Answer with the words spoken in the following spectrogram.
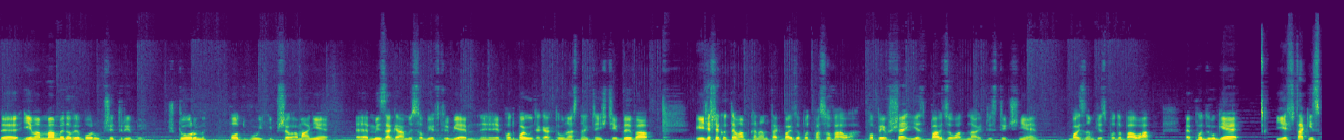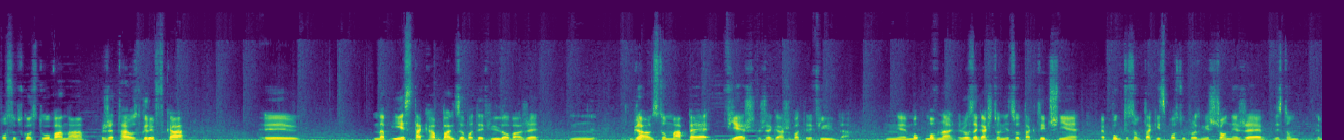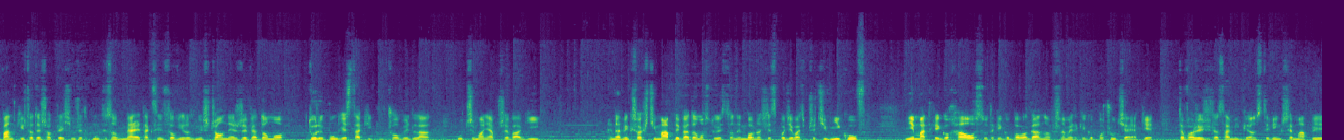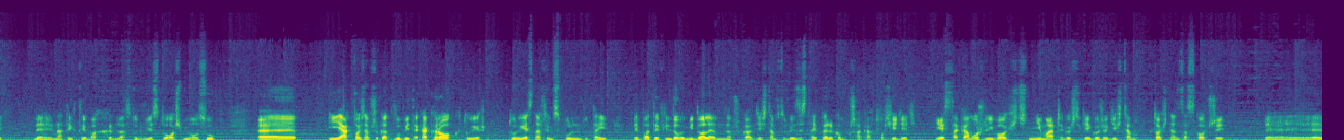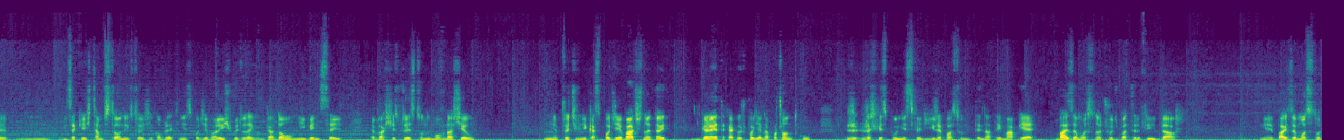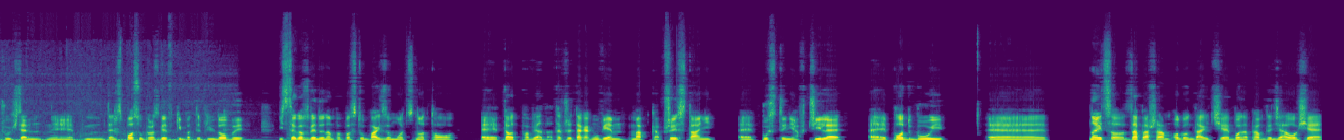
e, i ma, mamy do wyboru trzy tryby. Szturm, podbój i przełamanie. E, My zagramy sobie w trybie e, podboju, tak jak to u nas najczęściej bywa. I dlaczego ta mapka nam tak bardzo podpasowała? Po pierwsze, jest bardzo ładna artystycznie, bardzo nam się spodobała. Po drugie, jest w taki sposób skonstruowana, że ta rozgrywka y, na- jest taka bardzo battlefieldowa, że mm, grając tą mapę, wiesz, że grasz Battlefielda. Mo- Można rozegrać to nieco taktycznie. Punkty są w taki sposób rozmieszczone, że zresztą Wankisz to też określił, że te punkty są w miarę tak sensownie rozmieszczone, że wiadomo, który punkt jest taki kluczowy dla utrzymania przewagi na większości mapy. Wiadomo, z której strony można się spodziewać przeciwników. Nie ma takiego chaosu, takiego bałaganu, a przynajmniej takiego poczucia, jakie towarzyszy czasami grając te większe mapy e, na tych trybach dla 128 osób. E, I jak ktoś na przykład lubi tak jak Rock, który jest, który jest naszym wspólnym tutaj battlefieldowym idolem, na przykład gdzieś tam sobie ze snajperką w krzakach posiedzieć, jest taka możliwość, nie ma czegoś takiego, że gdzieś tam ktoś nas zaskoczy e, z jakiejś tam strony, której się kompletnie nie spodziewaliśmy. Tutaj wiadomo mniej więcej właśnie z której strony można się przeciwnika spodziewać. No, no i gra, tak jak już powiedziałem na początku, że, że się wspólnie stwierdzili, że po prostu na tej mapie bardzo mocno czuć Battlefielda, bardzo mocno czuć ten, nie, m, ten sposób rozgrywki Battlefieldowy i z tego względu nam po prostu bardzo mocno to, e, to odpowiada. Także tak jak mówiłem, mapka przystań, e, pustynia w Chile, e, podbój. No i co, zapraszam, oglądajcie, bo naprawdę działo się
